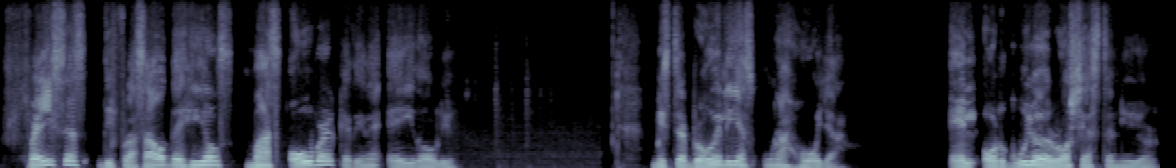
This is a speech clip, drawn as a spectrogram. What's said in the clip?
faces disfrazados de heels más over que tiene AEW. Mr. Brody Lee es una joya el orgullo de Rochester, New York.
